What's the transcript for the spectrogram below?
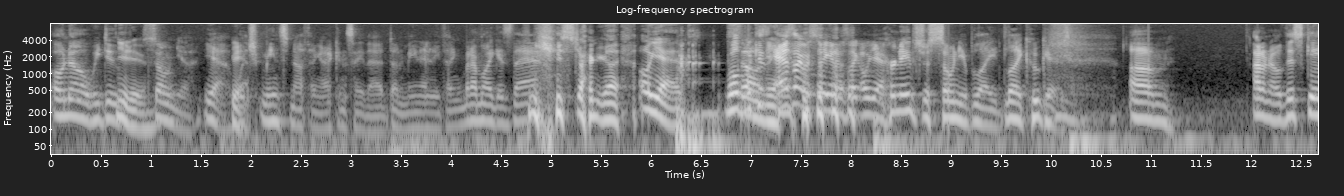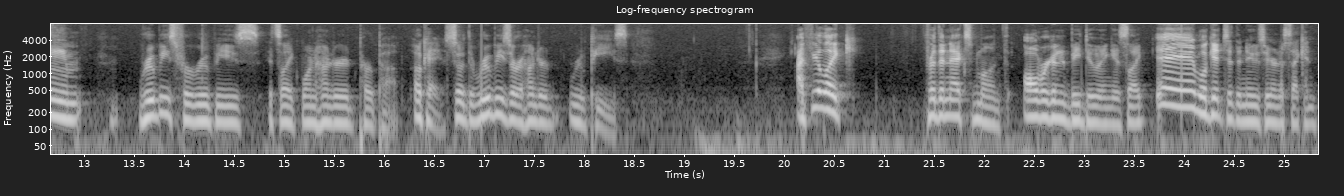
Oh no, we do. You do. Sonia, yeah, Yeah. which means nothing. I can say that it doesn't mean anything. But I'm like, is that? you start. You're like, oh yeah. well, because as I was saying, I was like, oh yeah, her name's just Sonya Blade. Like who cares? Um, I don't know. This game, rubies for rupees, it's like 100 per pop. Okay, so the rubies are 100 rupees. I feel like for the next month, all we're going to be doing is like, eh, we'll get to the news here in a second.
